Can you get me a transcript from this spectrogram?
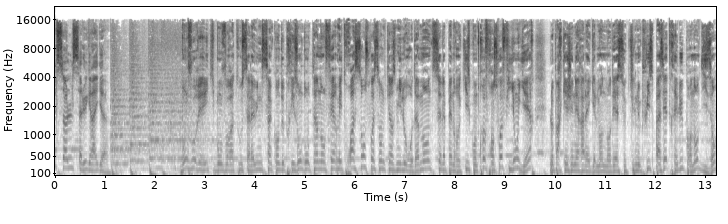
Salut Greg. Bonjour Eric, bonjour à tous. À la une, 5 ans de prison, dont un enferme et 375 000 euros d'amende. C'est la peine requise contre François Fillon hier. Le parquet général a également demandé à ce qu'il ne puisse pas être élu pendant 10 ans.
